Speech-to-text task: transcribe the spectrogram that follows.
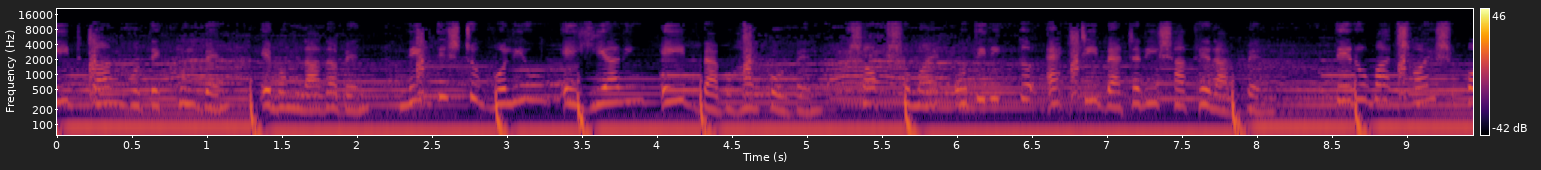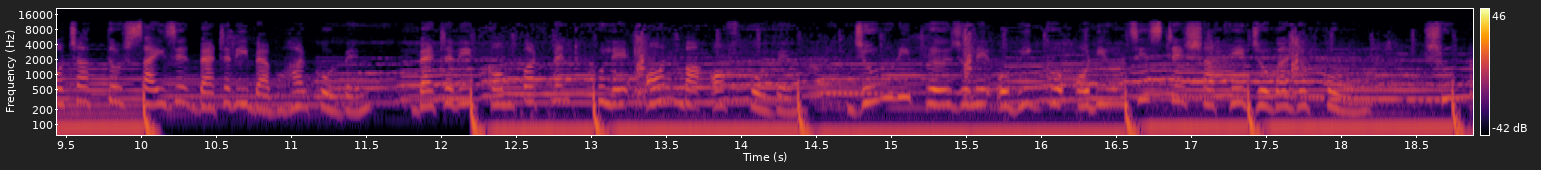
এইড কান হতে খুলবেন এবং লাগাবেন। নির্দিষ্ট ভলিউম এই হিয়ারিং এইড ব্যবহার করবেন। সব সময় অতিরিক্ত একটি ব্যাটারি সাথে রাখবেন। তেরো বা ছয়শো পঁচাত্তর সাইজের ব্যাটারি ব্যবহার করবেন। ব্যাটারির কম্পার্টমেন্ট খুলে অন বা অফ করবেন। জরুরি প্রয়োজনে অভিজ্ঞ অডিওলজিস্টের সাথে যোগাযোগ করুন। শূন্য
